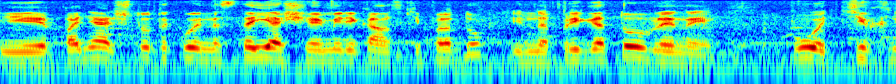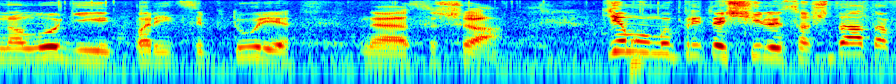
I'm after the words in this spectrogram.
и понять, что такое настоящий американский продукт, именно приготовленный по технологии, по рецептуре э, США. Тему мы притащили со Штатов.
